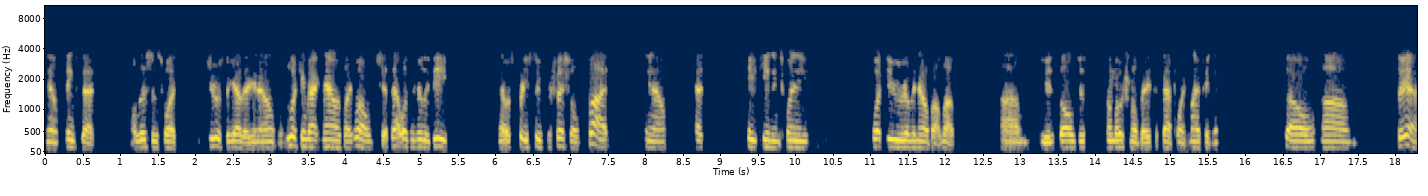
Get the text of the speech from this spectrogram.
you know, thinks that, well, this is what drew us together. You know, looking back now, it's like, well, shit, that wasn't really deep. That was pretty superficial. But you know, at 18 and 20, what do you really know about love? Um, it's all just emotional based at that point, in my opinion. So, um, so yeah,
